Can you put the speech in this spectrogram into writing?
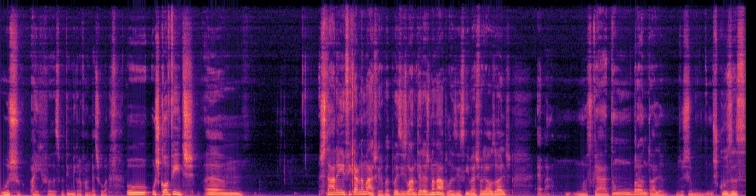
os. Ai, foda-se, bati no microfone, peço desculpa. O, os Covids um, estarem a ficar na máscara para depois ir lá meter as manápolas e seguir vai esfregar os olhos. É pá, não se cá, então pronto, olha, escusa-se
